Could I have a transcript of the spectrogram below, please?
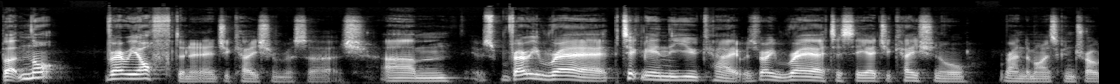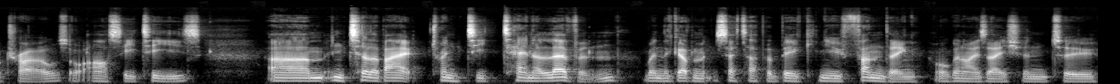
but not very often in education research. Um, it was very rare, particularly in the UK, it was very rare to see educational randomized controlled trials or RCTs um, until about 2010 11 when the government set up a big new funding organization to.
